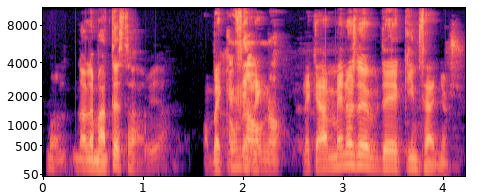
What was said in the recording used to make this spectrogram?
Bueno, no le mates todavía. Hombre, que Aún sí, no, le, aún no. le quedan menos de, de 15 años.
